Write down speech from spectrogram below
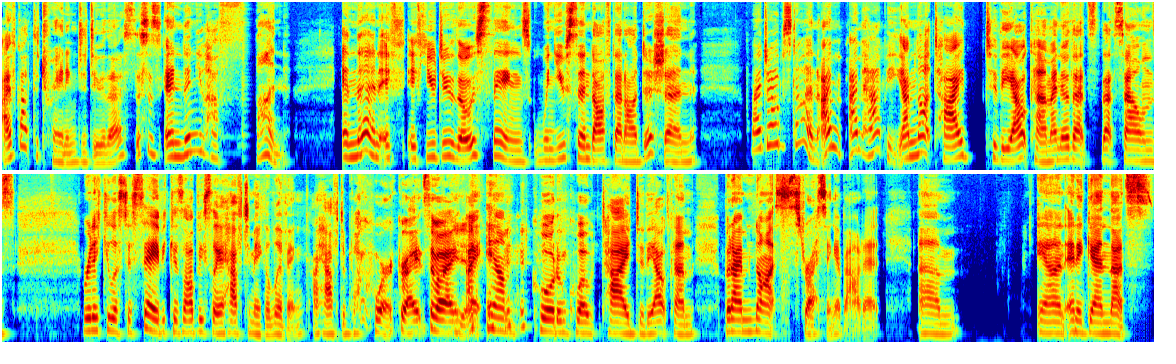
I've got the training to do this. This is and then you have fun. And then if if you do those things when you send off that audition, my job's done. I'm I'm happy. I'm not tied to the outcome. I know that's that sounds ridiculous to say because obviously I have to make a living. I have to book work, right? So I, yeah. I am quote unquote tied to the outcome, but I'm not stressing about it. Um, and and again, that's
